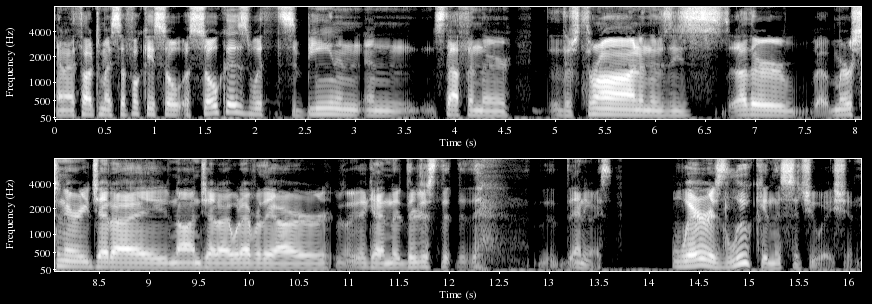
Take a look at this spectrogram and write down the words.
And I thought to myself, okay, so Ahsoka's with Sabine and, and stuff, and there, there's Thrawn, and there's these other mercenary Jedi, non Jedi, whatever they are. Again, they're, they're just. Anyways, where is Luke in this situation?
